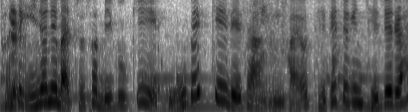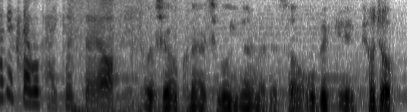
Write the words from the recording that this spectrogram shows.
전쟁 2년에 맞춰서 미국이 500개 대상인가요? 대대적인 제재를 하겠다고 밝혔어요. 러시아 우크라이나 침공 2년을 맞아서 500개의 표적에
